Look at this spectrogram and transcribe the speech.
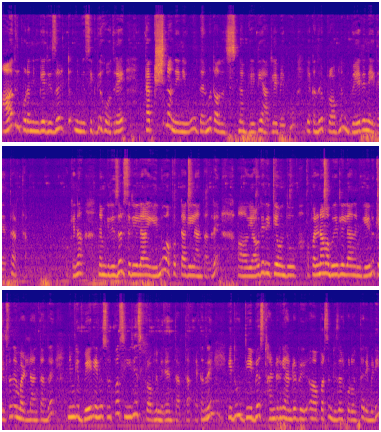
ಆದರೂ ಕೂಡ ನಿಮಗೆ ರಿಸಲ್ಟ್ ನಿಮಗೆ ಸಿಗದೆ ಹೋದರೆ ತಕ್ಷಣವೇ ನೀವು ಡರ್ಮಟಾಲಜಿಸ್ಟ್ನ ಭೇಟಿ ಆಗಲೇಬೇಕು. ಯಾಕಂದರೆ ಪ್ರಾಬ್ಲಮ್ ಬೇರೆಯೇ ಇದೆ ಅಂತ ಅರ್ಥ. ಓಕೆನಾ? ನಮಗೆ ರಿಸಲ್ಟ್ ಸಿಗಲಿಲ್ಲ ಏನೂ ಅಫೆಕ್ಟ್ ಆಗಲಿಲ್ಲ ಅಂತಂದರೆ ಯಾವುದೇ ರೀತಿಯ ಒಂದು ಪರಿಣಾಮ ಬೀರಲಿಲ್ಲ, ನಮಗೆ ಏನು ಕೆಲಸನೇ ಮಾಡಲಿಲ್ಲ ಅಂತಂದರೆ, ನಿಮಗೆ ಬೇರೆ ಏನೋ ಸ್ವಲ್ಪ ಸೀರಿಯಸ್ ಪ್ರಾಬ್ಲಮ್ ಇದೆ ಅಂತ ಅರ್ಥ. ಯಾಕಂದರೆ ಇದು ದಿ ಬೆಸ್ಟ್ ಹಂಡ್ರೆಡ್ಗೆ ಹಂಡ್ರೆಡ್ ಪರ್ಸೆಂಟ್ ರಿಸಲ್ಟ್ ಕೊಡುವಂಥ ರೆಮಿಡಿ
